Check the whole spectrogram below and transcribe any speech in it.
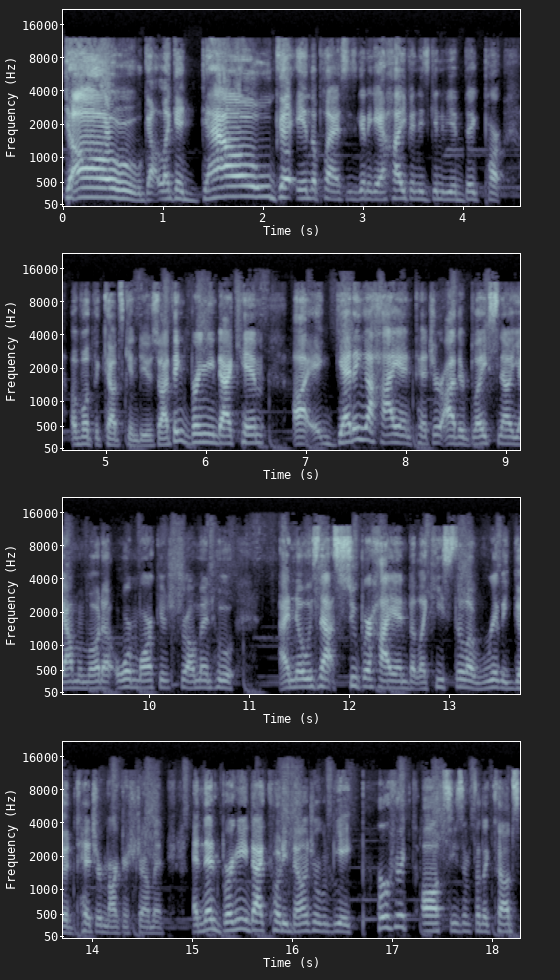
dog, got like a dog in the playoffs. He's going to get hype and he's going to be a big part of what the Cubs can do. So I think bringing back him, uh, getting a high end pitcher, either Blake Snell, Yamamoto, or Marcus Stroman, who I know he's not super high end, but like he's still a really good pitcher, Marcus Stroman. And then bringing back Cody Bellinger would be a perfect off season for the Cubs.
